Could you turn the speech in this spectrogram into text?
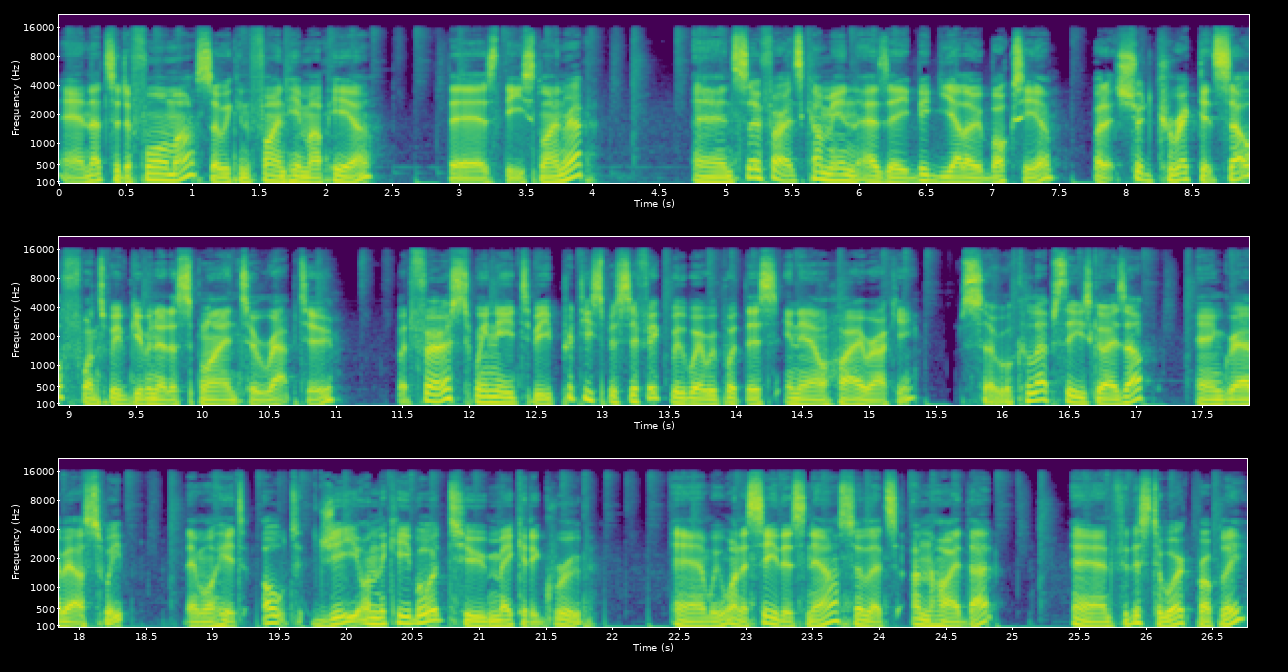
And that's a deformer, so we can find him up here. There's the spline wrap. And so far it's come in as a big yellow box here, but it should correct itself once we've given it a spline to wrap to. But first, we need to be pretty specific with where we put this in our hierarchy. So we'll collapse these guys up and grab our sweep. Then we'll hit Alt G on the keyboard to make it a group. And we want to see this now, so let's unhide that. And for this to work properly,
